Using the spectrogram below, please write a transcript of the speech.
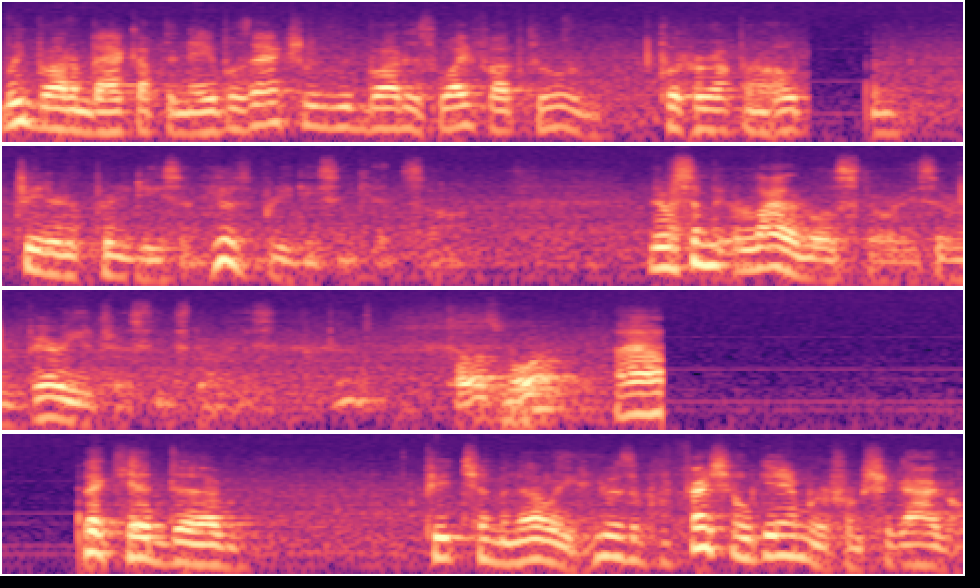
we brought him back up to Naples. Actually, we brought his wife up too and put her up in a hotel and treated her pretty decent. He was a pretty decent kid, so. There were some, a lot of those stories. They were very interesting stories. Tell us more. Well, the kid, uh, Pete Chiminelli, he was a professional gambler from Chicago,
